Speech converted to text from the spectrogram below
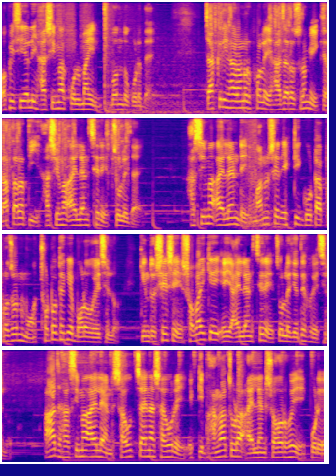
অফিসিয়ালি হাসিমা কোলমাইন বন্ধ করে দেয়। চাকরি হারানোর ফলে হাজারো শ্রমিক রাতারাতি হাসিমা আইল্যান্ড ছেড়ে চলে যায়। হাসিমা আইল্যান্ডে মানুষের একটি গোটা প্রজন্ম ছোট থেকে বড় হয়েছিল, কিন্তু শেষে সবাইকেই এই আইল্যান্ড ছেড়ে চলে যেতে হয়েছিল। আজ হাসিমা আইল্যান্ড সাউথ চায়না সাগরে একটি ভাঙাচোড়া আইল্যান্ড শহর হয়ে পড়ে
